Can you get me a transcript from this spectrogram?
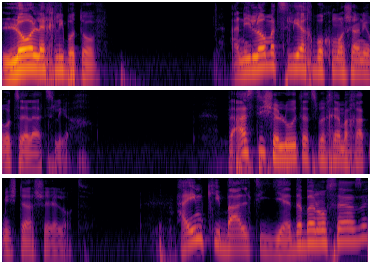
לא הולך לי בו טוב? אני לא מצליח בו כמו שאני רוצה להצליח. ואז תשאלו את עצמכם אחת משתי השאלות. האם קיבלתי ידע בנושא הזה?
